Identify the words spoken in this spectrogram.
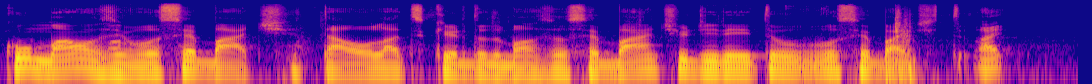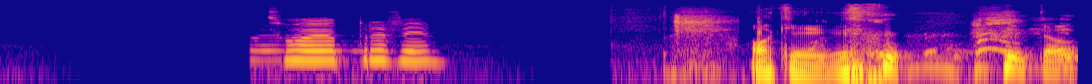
Com o mouse, você bate, tá? O lado esquerdo do mouse você bate, o direito você bate. Ai. Só é pra ver. Ok. então,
